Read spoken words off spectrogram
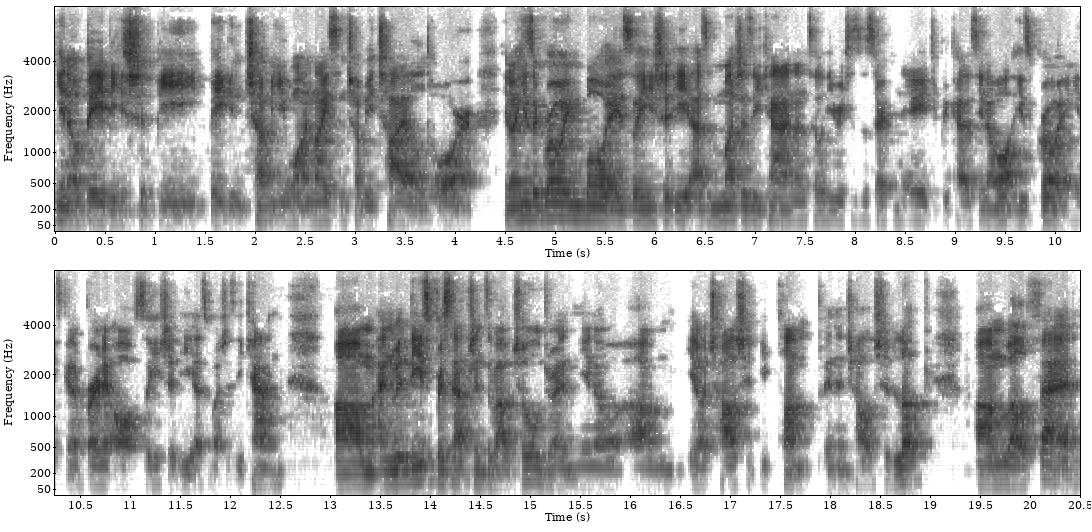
you know, babies should be big and chubby. You want a nice and chubby child, or you know, he's a growing boy, so he should eat as much as he can until he reaches a certain age, because you know what, he's growing, he's gonna burn it off, so he should eat as much as he can. Um, and with these perceptions about children, you know, um, you know, a child should be plump and a child should look um, well fed.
